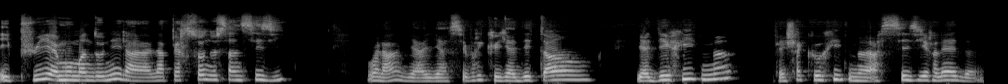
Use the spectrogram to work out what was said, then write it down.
Et puis, à un moment donné, la, personne s'en saisit. Voilà, c'est vrai qu'il y a des temps, il y a des rythmes. Chaque rythme à saisir l'aide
